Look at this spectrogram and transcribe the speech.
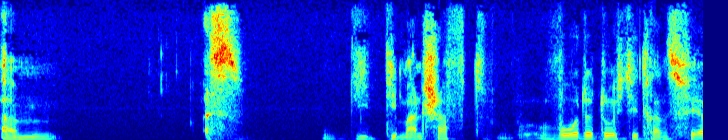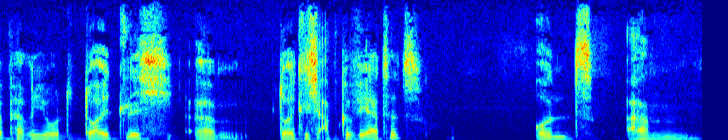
Ähm, es die, die Mannschaft wurde durch die Transferperiode deutlich, ähm, deutlich abgewertet. Und ähm,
